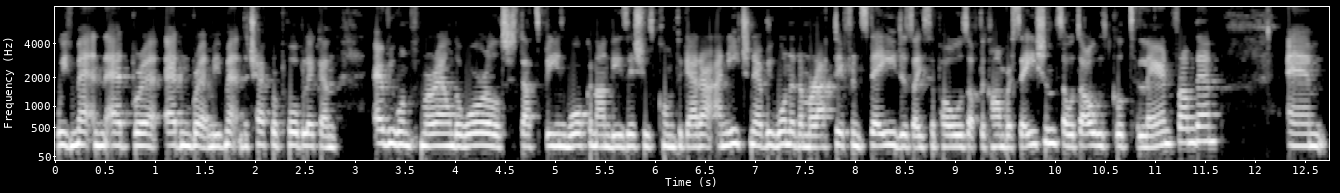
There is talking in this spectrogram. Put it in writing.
we've met in Edinburgh, Edinburgh, and we've met in the Czech Republic, and everyone from around the world that's been working on these issues come together, and each and every one of them are at different stages, I suppose, of the conversation. So it's always good to learn from them. Um,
